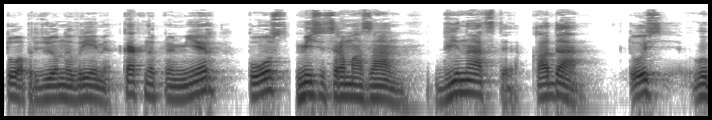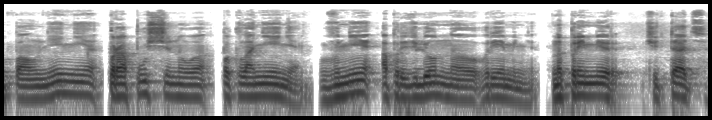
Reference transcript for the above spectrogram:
то определенное время. Как, например, пост в месяц Рамазан. Двенадцатое. Када. То есть выполнение пропущенного поклонения вне определенного времени. Например, читать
